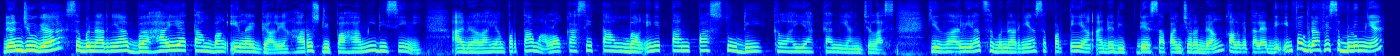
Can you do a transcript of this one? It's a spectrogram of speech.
Dan juga sebenarnya bahaya tambang ilegal yang harus dipahami di sini adalah yang pertama lokasi tambang ini tanpa studi kelayakan yang jelas. Kita lihat sebenarnya seperti yang ada di Desa Pancorendang. Kalau kita lihat di infografis sebelumnya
